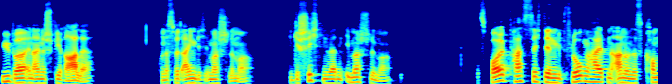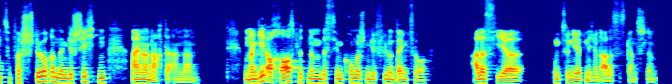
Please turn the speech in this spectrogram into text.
über in eine Spirale. Und das wird eigentlich immer schlimmer. Die Geschichten werden immer schlimmer. Das Volk passt sich den Gepflogenheiten an und es kommt zu verstörenden Geschichten einer nach der anderen. Und man geht auch raus mit einem bisschen komischen Gefühl und denkt so, alles hier funktioniert nicht und alles ist ganz schlimm.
